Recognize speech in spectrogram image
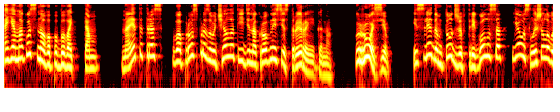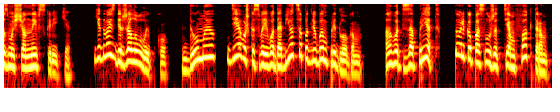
«А я могу снова побывать там?» На этот раз вопрос прозвучал от единокровной сестры Рейгана. «Рози!» И следом тут же в три голоса я услышала возмущенные вскрики. Едва сдержала улыбку. Думаю, девушка своего добьется под любым предлогом. А вот запрет только послужит тем фактором,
